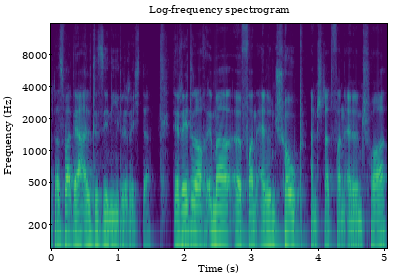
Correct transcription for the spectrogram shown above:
das war der alte senile Richter. Der redet auch immer äh, von Alan Shope anstatt von Alan Shaw.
